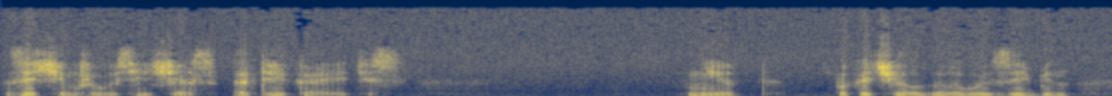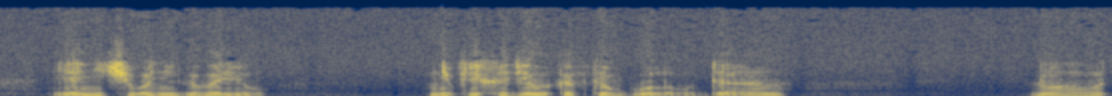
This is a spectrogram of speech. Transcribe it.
Зачем же вы сейчас отрекаетесь? Нет, покачал головой Зыбин. Я ничего не говорил. Не приходило как-то в голову. Да? Ну а вот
